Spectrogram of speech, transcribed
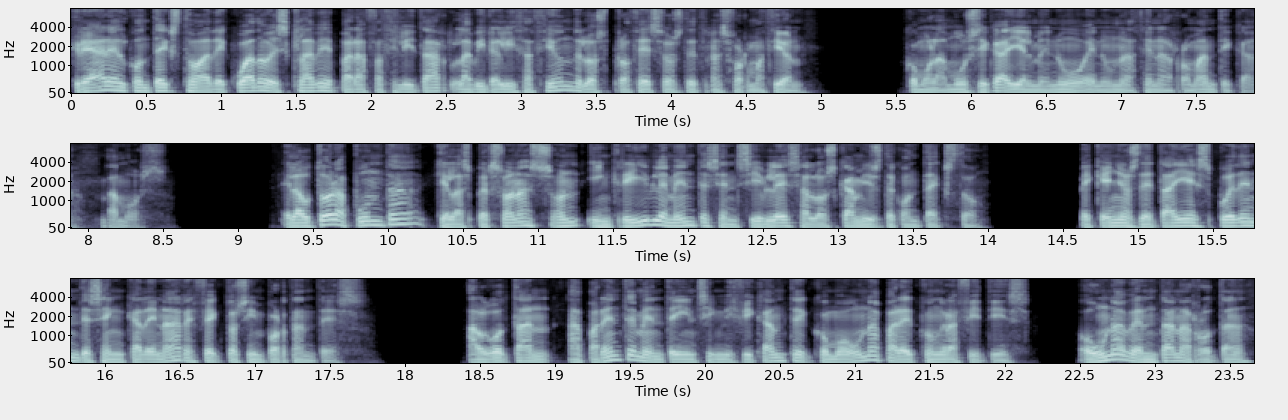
crear el contexto adecuado es clave para facilitar la viralización de los procesos de transformación, como la música y el menú en una cena romántica, vamos. El autor apunta que las personas son increíblemente sensibles a los cambios de contexto. Pequeños detalles pueden desencadenar efectos importantes. Algo tan aparentemente insignificante como una pared con grafitis o una ventana rota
